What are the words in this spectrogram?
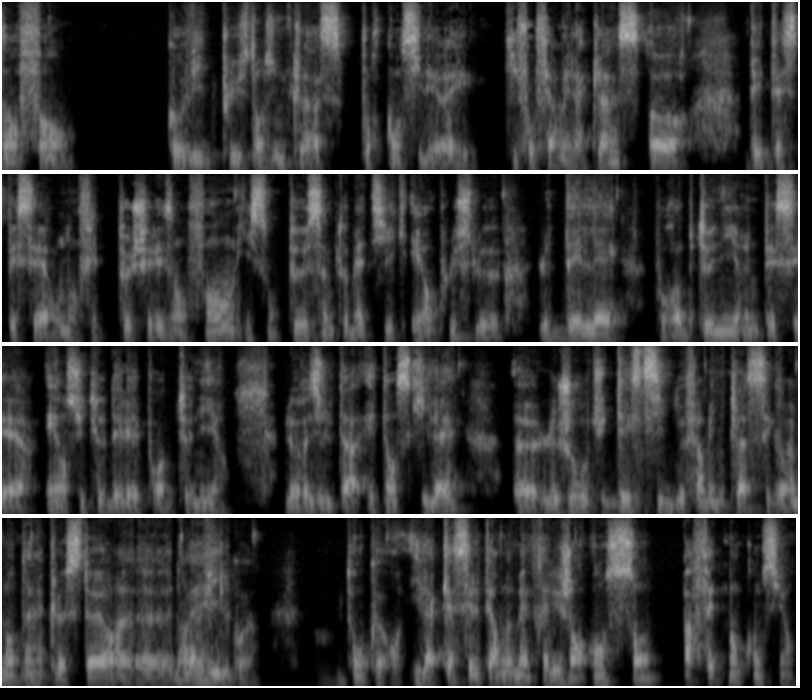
enfants Covid plus dans une classe pour considérer qu'il faut fermer la classe. Or, des tests PCR, on en fait peu chez les enfants, ils sont peu symptomatiques et en plus le, le délai pour obtenir une PCR et ensuite le délai pour obtenir le résultat étant ce qu'il est, euh, le jour où tu décides de fermer une classe, c'est que vraiment tu un cluster euh, dans la ville. quoi. Donc, il a cassé le thermomètre et les gens en sont parfaitement conscients.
